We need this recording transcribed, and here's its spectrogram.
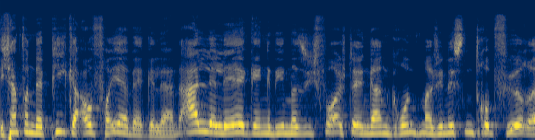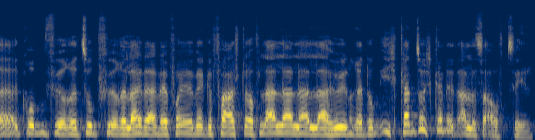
Ich habe von der Pike auf Feuerwehr gelernt. Alle Lehrgänge, die man sich vorstellen kann. Grundmaschinisten, Truppführer, Gruppenführer, Zugführer, Leiter einer Feuerwehr, Gefahrstoff, la la la la, Höhenrettung. Ich kann's euch gar nicht alles aufzählen.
